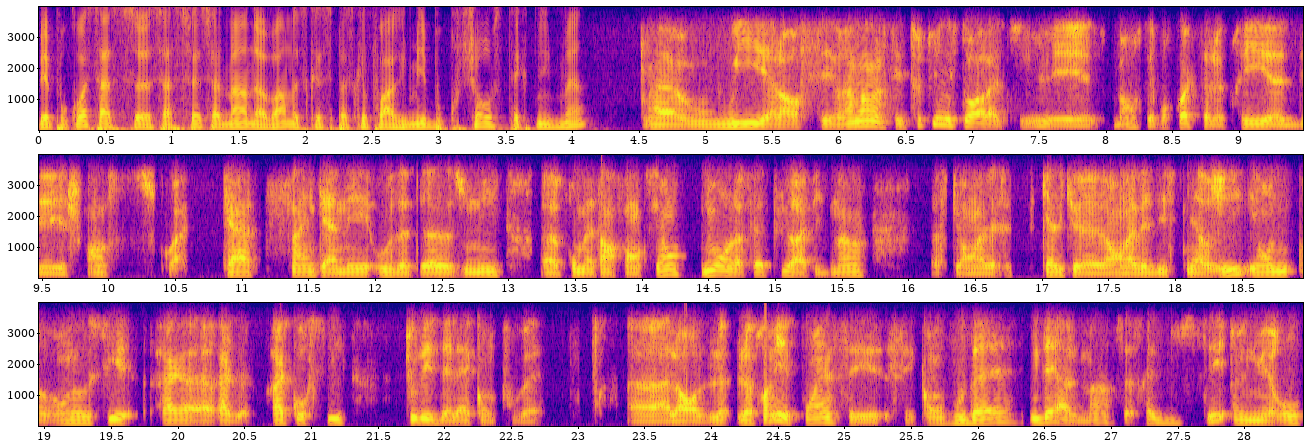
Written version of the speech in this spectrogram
Mais pourquoi ça se, fait seulement en novembre? Est-ce que c'est parce qu'il faut arrimer beaucoup de choses techniquement? Euh, oui, alors c'est vraiment, c'est toute une histoire là-dessus. Et bon, c'est pourquoi ça a pris euh, des, je pense, quoi, quatre, cinq années aux États-Unis euh, pour mettre en fonction. Nous, on l'a fait plus rapidement parce qu'on avait quelques, on avait des synergies et on, a aussi raccourci tous les délais qu'on pouvait. Euh, alors, le, premier point, c'est qu'on voudrait, idéalement, ce serait d'utiliser un numéro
